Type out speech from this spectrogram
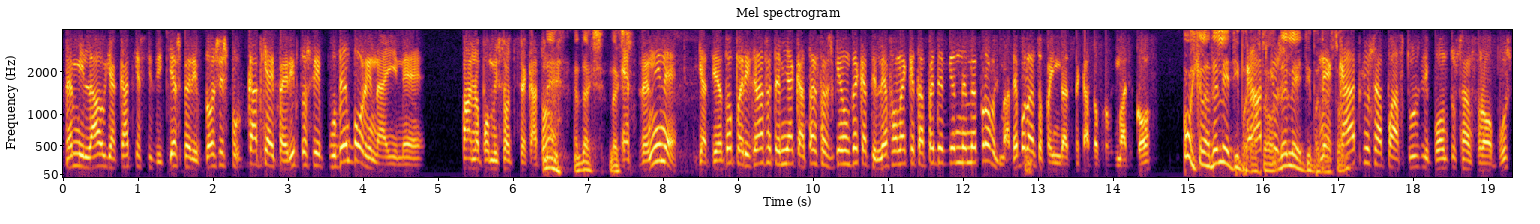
Δεν μιλάω για κάποιες ειδικές περιπτώσεις, κάποια περίπτωση που δεν μπορεί να είναι πάνω από μισό της εκατό. Ναι, εντάξει. εντάξει. Έτσι δεν είναι. Γιατί εδώ περιγράφεται μια κατάσταση, βγαίνουν 10 τηλέφωνα και τα 5 βγαίνουν με πρόβλημα. Δεν μπορεί να είναι το 50% προβληματικό. Όχι, καλά, δεν λέει τίποτα αυτό. Δεν λέει τίποτα ναι, αυτό. Κάποιου από αυτούς λοιπόν τους ανθρώπους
